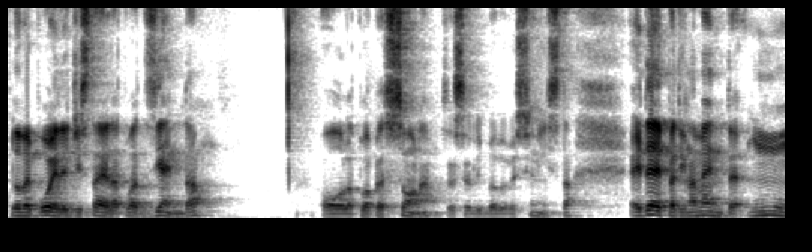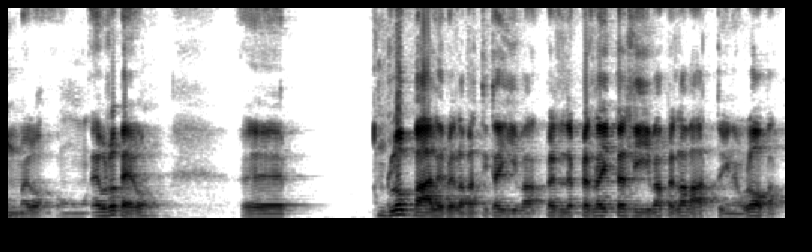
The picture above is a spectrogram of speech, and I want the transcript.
dove puoi registrare la tua azienda o la tua persona, se sei libero professionista, ed è praticamente un numero un europeo eh, globale per la partita IVA, per, per, per l'IVA, per la VAT in Europa.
